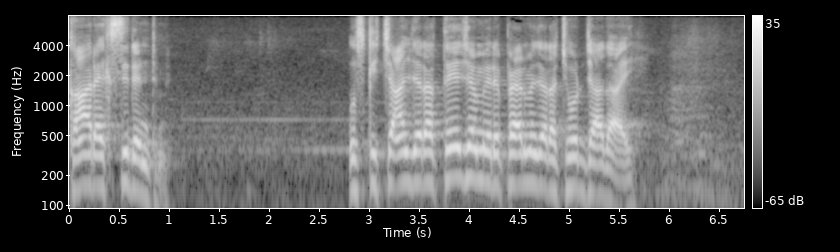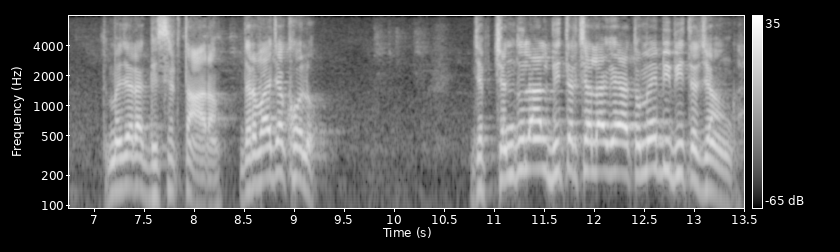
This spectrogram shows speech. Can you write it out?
कार एक्सीडेंट में। उसकी चाल जरा तेज है, मेरे पैर में जरा चोट ज़्यादा आई। तो मैं जरा घिसटता आ रहा हूँ। दरवाज़ा खोलो। जब चंदूलाल भीतर चला गया तो मैं भी भीतर जाऊँगा।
